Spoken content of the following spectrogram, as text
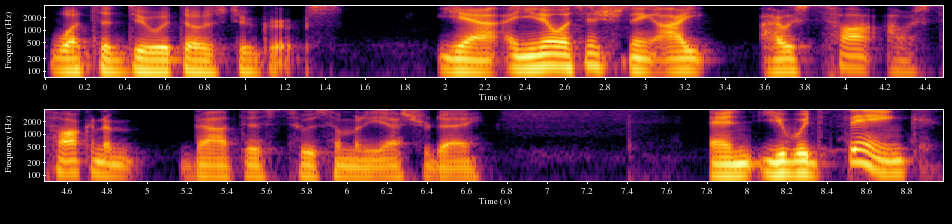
What to do with those two groups? Yeah, and you know what's interesting? I I was talk I was talking about this to somebody yesterday, and you would think,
